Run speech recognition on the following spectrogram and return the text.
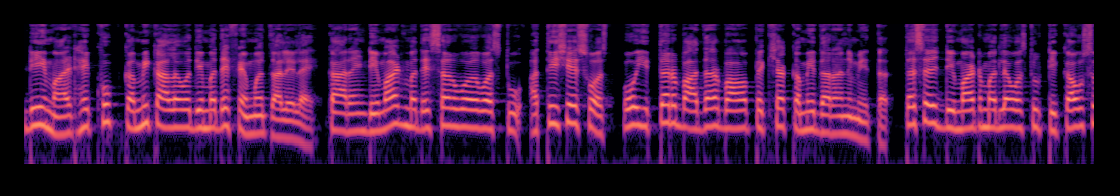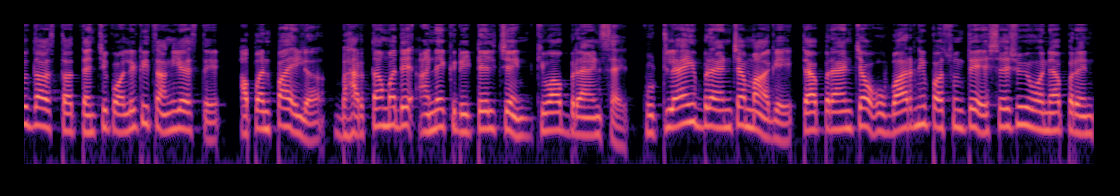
डीमार्ट हे खूप कमी कालावधीमध्ये फेमस झालेलं आहे. कारण डीमार्टमध्ये सर्व वस्तू अतिशय स्वस्त व इतर बाजारभावापेक्षा कमी दराने मिळतात. तसेच डीमार्ट मधल्या वस्तू टिकाऊ सुद्धा असतात त्यांची क्वालिटी चांगली असते. आपण पाहिलं भारतामध्ये अनेक रिटेल चेन किंवा ब्रँड्स आहेत. कुठल्याही ब्रँडच्या मागे त्या ब्रँडच्या उभारणीपासून ते यशस्वी होण्यापर्यंत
